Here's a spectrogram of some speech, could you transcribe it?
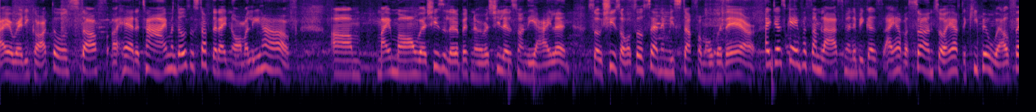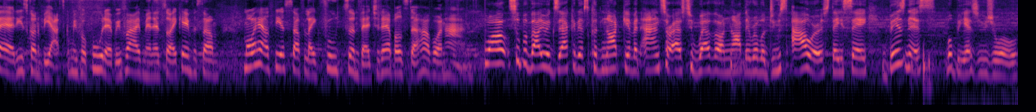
I already got those stuff ahead of time, and those are stuff that I normally have. Um, my mom, well, she's a little bit nervous. She lives on the island, so she's also sending me stuff from over there. I just came for some last minute because I have a son, so I have to keep him well fed. He's going to be asking me for food every five minutes, so I came for some more healthier stuff like fruits and vegetables to have on hand. While Super Value executives could not give an answer as to whether or not they will reduce hours, they say business will be as usual.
